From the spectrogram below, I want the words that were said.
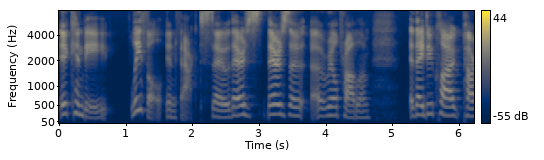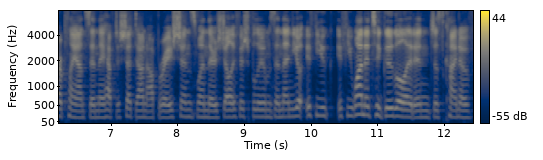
It can be lethal in fact. So there's there's a, a real problem. They do clog power plants and they have to shut down operations when there's jellyfish blooms. And then you if you if you wanted to google it and just kind of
